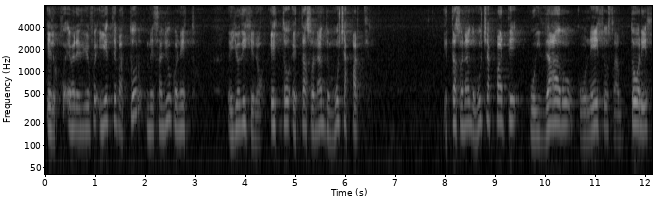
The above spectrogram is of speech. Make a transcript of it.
el jueves fue, y este pastor me salió con esto. Y yo dije, no, esto está sonando en muchas partes. Está sonando en muchas partes. Cuidado con esos autores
